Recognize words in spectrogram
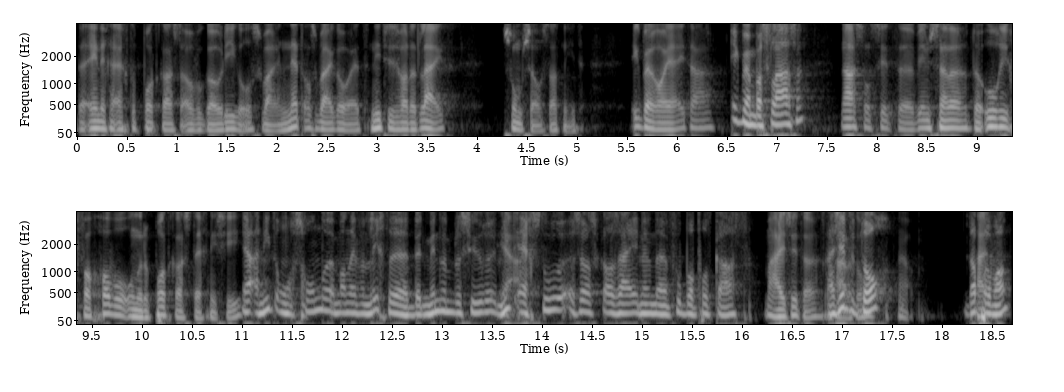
De enige echte podcast over Go Eagles. Waarin net als bij Go Ahead niets is wat het lijkt. Soms zelfs dat niet. Ik ben Roy Eta. Ik ben Bas Klaassen. Naast ons zit eh, Wim Sneller, de Ulrich van Gobbel onder de podcasttechnici. Ja, niet ongeschonden. Een man heeft een lichte badmintonblessure. Niet Ja. echt stoer, zoals ik al zei in een eh, voetbalpodcast. Maar hij zit er. Hij zit er toch? Ja. Dapper man.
